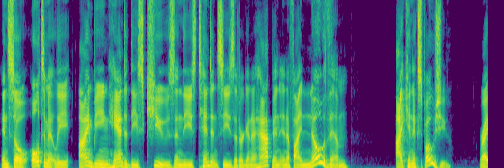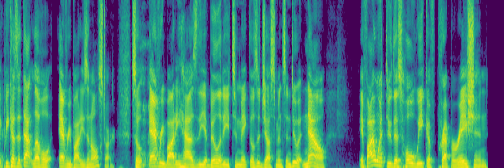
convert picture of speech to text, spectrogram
And so ultimately, I'm being handed these cues and these tendencies that are going to happen and if I know them, I can expose you. Right? Because at that level, everybody's an all-star. So everybody has the ability to make those adjustments and do it. Now, if I went through this whole week of preparation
